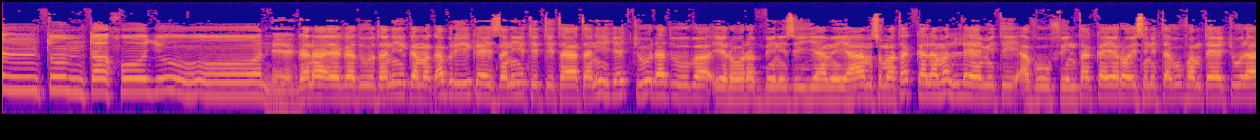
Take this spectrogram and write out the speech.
أنتم تخرجون eeganaa eega duutanii gama qabrii keeysaniititti taatanii jechuudha duuba yeroo rabbiin isin yaame yaamsuma takka lamallee miti afuuffiin takka yeroo isinitti afuufamte jechuudha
